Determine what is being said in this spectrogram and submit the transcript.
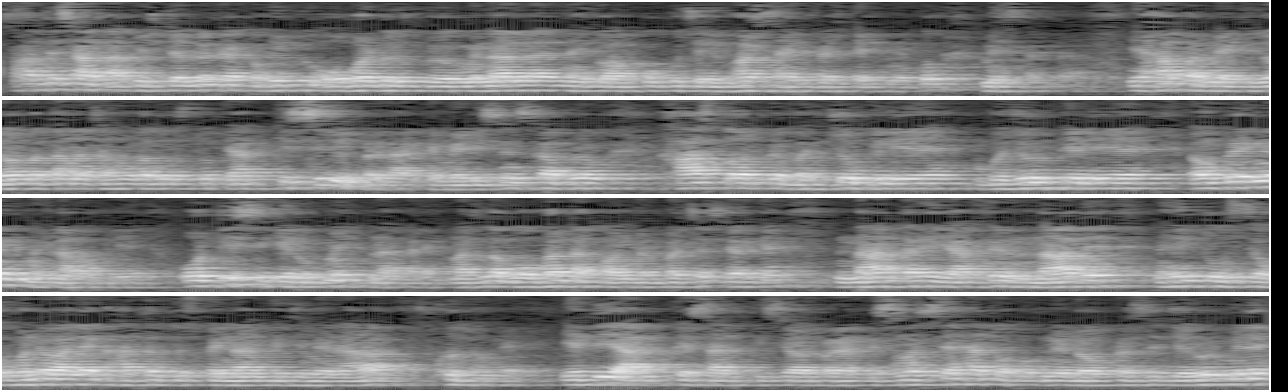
साथ ही साथ आप इस टेबलेट का कभी भी ओवरडोज प्रयोग में ना लाए, नहीं तो आपको कुछ रिवर्स साइड इफ़ेक्ट देखने को मिल सकता है। यहाँ पर मैं एक और बताना चाहूँगा दोस्तों कि आप किसी भी प्रकार के मेडिसिन का प्रयोग खास तौर पे बच्चों के लिए, बुज़ुर्ग के लिए एवं प्रेग्नेंट महिलाओं के लिए ओटीसी के रूप में ना करें। मतलब ओवर द काउंटर परचेज करके ना करें या फिर ना दे, नहीं तो उससे होने वाले घातक दुष्परिणाम के जिम्मेदार खुद होंगे। यदि आपके साथ किसी और प्रकार की समस्या है तो अपने डॉक्टर से ज़रूर मिले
